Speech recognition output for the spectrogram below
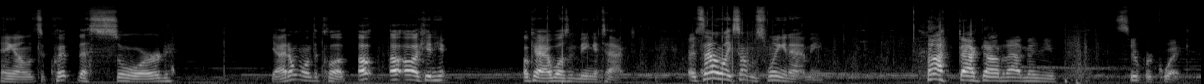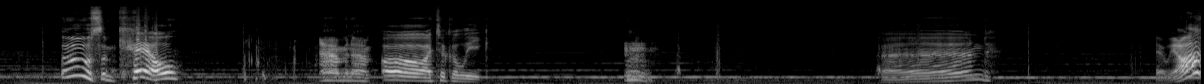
Hang on. Let's equip the sword. Yeah, I don't want the club. Oh, oh, oh, I can hear... Okay, I wasn't being attacked. It sounded like something swinging at me. I backed out of that menu super quick. Ooh, some kale. Um, oh, I took a leak. And... There we are.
